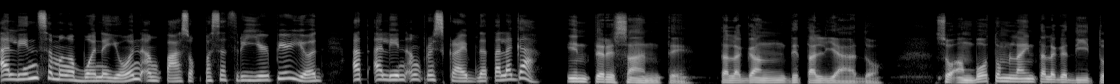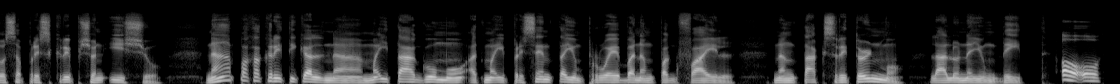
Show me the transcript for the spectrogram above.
alin sa mga buwan na yon ang pasok pa sa 3-year period at alin ang prescribed na talaga. Interesante. Talagang detalyado. So ang bottom line talaga dito sa prescription issue, napaka-critical na maitago mo at maipresenta yung pruweba ng pag-file ng tax return mo, lalo na yung date. Oo,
